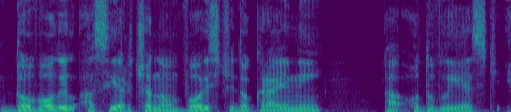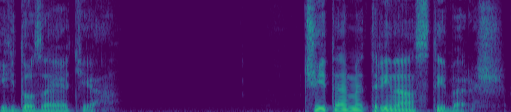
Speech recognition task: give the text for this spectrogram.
dovolil Asierčanom vojsť do krajiny a odvliesť ich do zajatia. Čítajme 13. verš.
